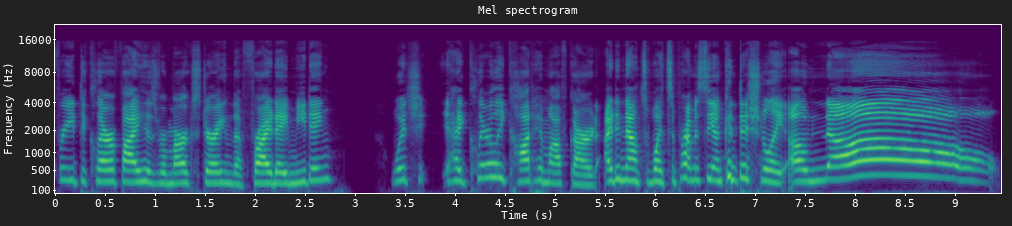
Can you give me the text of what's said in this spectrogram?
Fried to clarify his remarks during the Friday meeting, which had clearly caught him off guard. I denounced white supremacy unconditionally. Oh no!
